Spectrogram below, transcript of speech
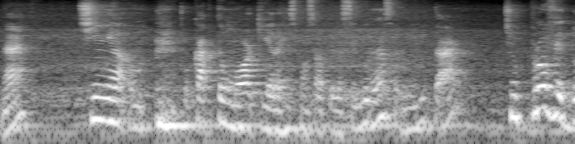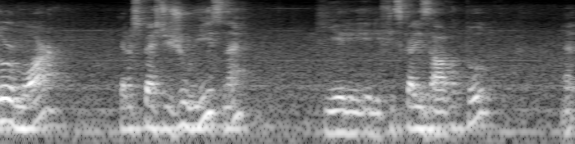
né? tinha o, o capitão Mor, que era responsável pela segurança militar, tinha o provedor Mor, que era uma espécie de juiz, né? Que ele, ele fiscalizava tudo. Né?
